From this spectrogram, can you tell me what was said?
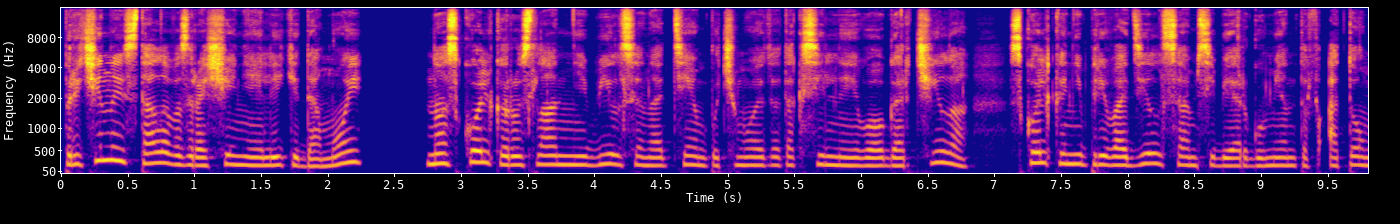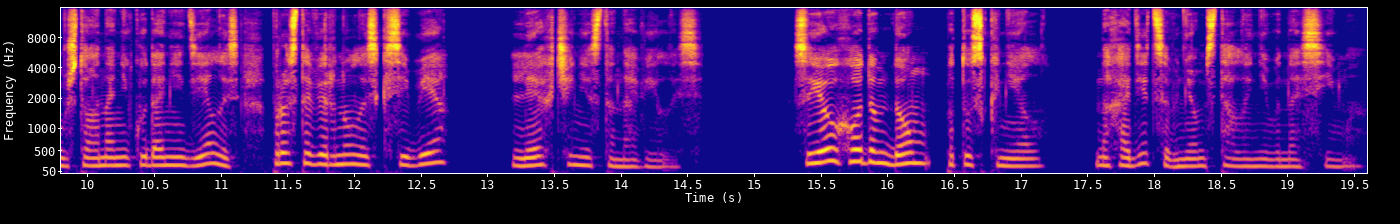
Причиной стало возвращение Лики домой, но сколько Руслан не бился над тем, почему это так сильно его огорчило, сколько не приводил сам себе аргументов о том, что она никуда не делась, просто вернулась к себе, легче не становилось. С ее уходом дом потускнел, Находиться в нем стало невыносимо.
